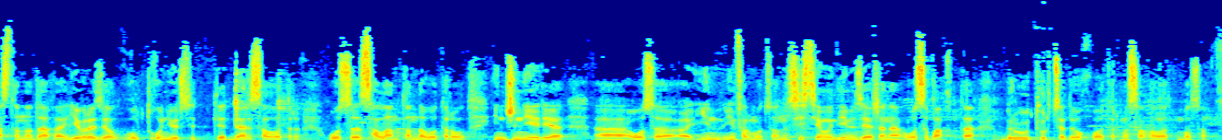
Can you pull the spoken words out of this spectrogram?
астанадағы евразиялық ұлттық университетте дәріс алып жатыр осы саланы таңдап отыр ол инженерия осы информационный система дейміз иә жаңағы осы бағытта біреуі турцияда оқып жатыр мысалға алатын болсақ.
